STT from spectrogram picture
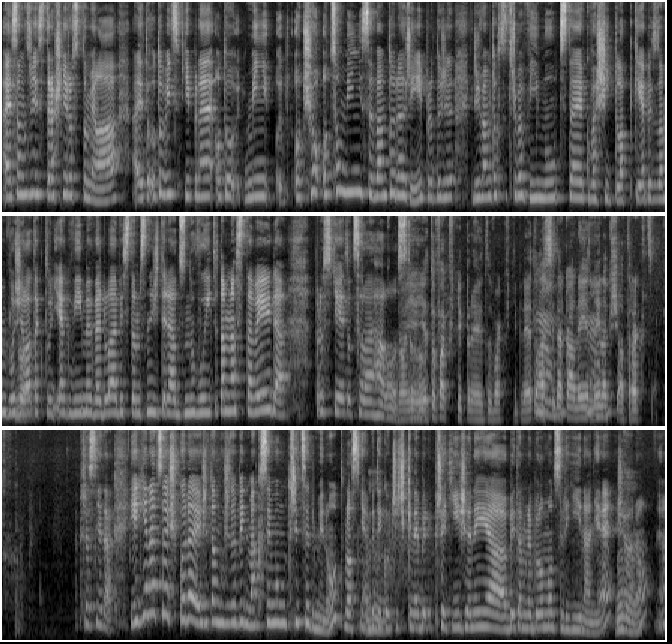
a je samozřejmě strašně roztomilá a je to o to víc vtipné, o to míň, o, čo, o co méně se vám to daří, protože když vám to chce třeba výjmout z té jak vaší tlapky, aby to tam vložila, no. tak to jak víme vedle, vy se tam snažíte dát znovu jí to tam nastavit a prostě je to celé halo no, je, je, to fakt vtipné, je to fakt vtipné, je to no, asi taká nej, no. nejlepší atrakce. Přesně tak. Jediné, co je škoda, je, že tam můžete být maximum 30 minut, vlastně, aby ty mhm. kočičky nebyly přetíženy a aby tam nebylo moc lidí na ně, mm. že mhm. ano? Jo?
